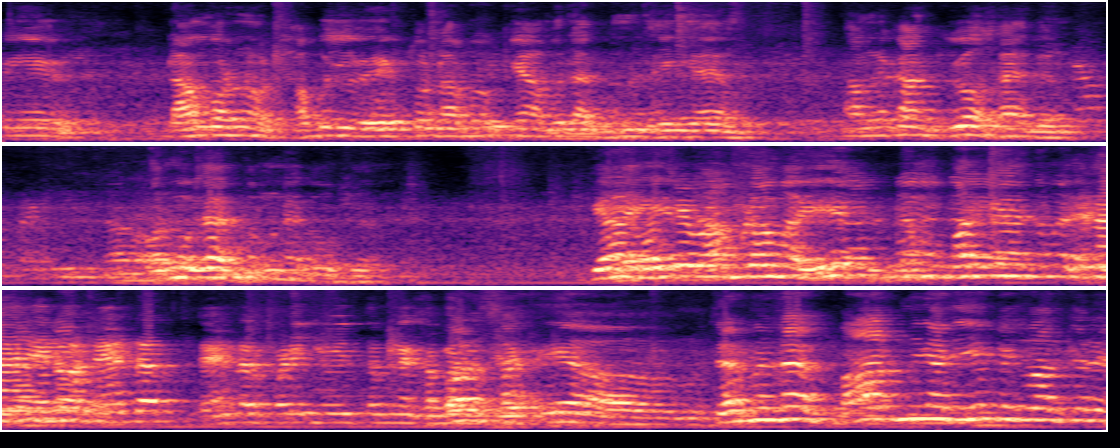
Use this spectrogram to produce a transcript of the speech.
કંઈ ડામરનો છબજો એક તો નાખો ક્યાં બધા ગુમ થઈ ગયા એમ. અમને કાંક કયો સાહેબ એમ? પ્રમુખ સાહેબ તમને કહું છું ક્યાં એક ગામડામાં એક ડમ્પર ક્યાં તમે એનો ટેન્ડર ટેન્ડર પડી ગયું એ તમને ખબર છે. ચેરમેન સાહેબ બાર મહિનાથી એક જ વાત કરે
